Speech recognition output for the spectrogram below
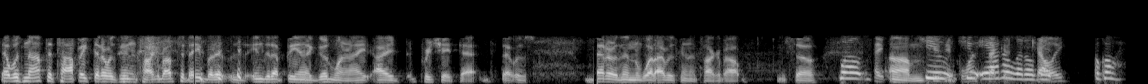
that was not the topic that I was going to talk about today, but it was, ended up being a good one. I, I appreciate that. That was better than what I was going to talk about. So, well, um, to to add second, a little Kelly, bit. Oh, go ahead.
